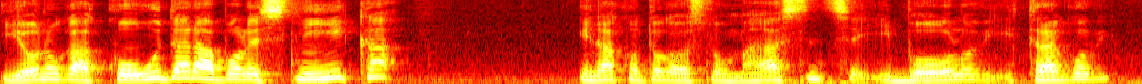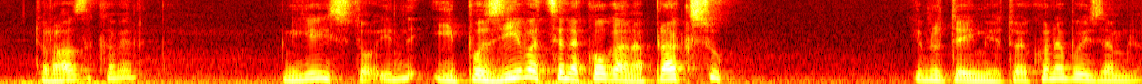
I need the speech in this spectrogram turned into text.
i onoga ko udara bolesnika i nakon toga osnovu masnice i bolovi i tragovi. To je razlika velika. Nije isto. I pozivati se na koga na praksu, Ibn Taymiye, to je ko nebo i zemlja.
